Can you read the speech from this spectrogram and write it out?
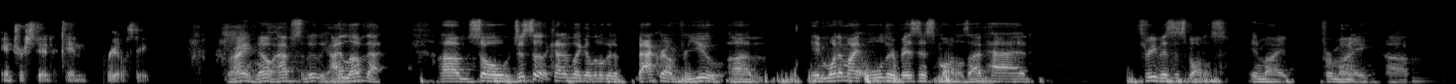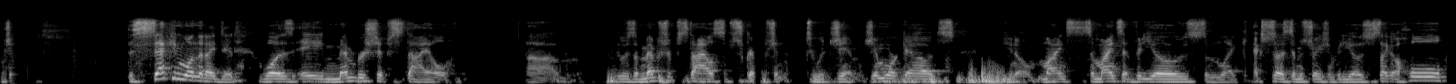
interested in real estate. Right. No absolutely. I love that um, so just a kind of like a little bit of background for you um, in one of my older business models i've had three business models in my for my uh, the second one that I did was a membership style. Um, it was a membership style subscription to a gym, gym workouts, you know, mind, some mindset videos, some like exercise demonstration videos, just like a whole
